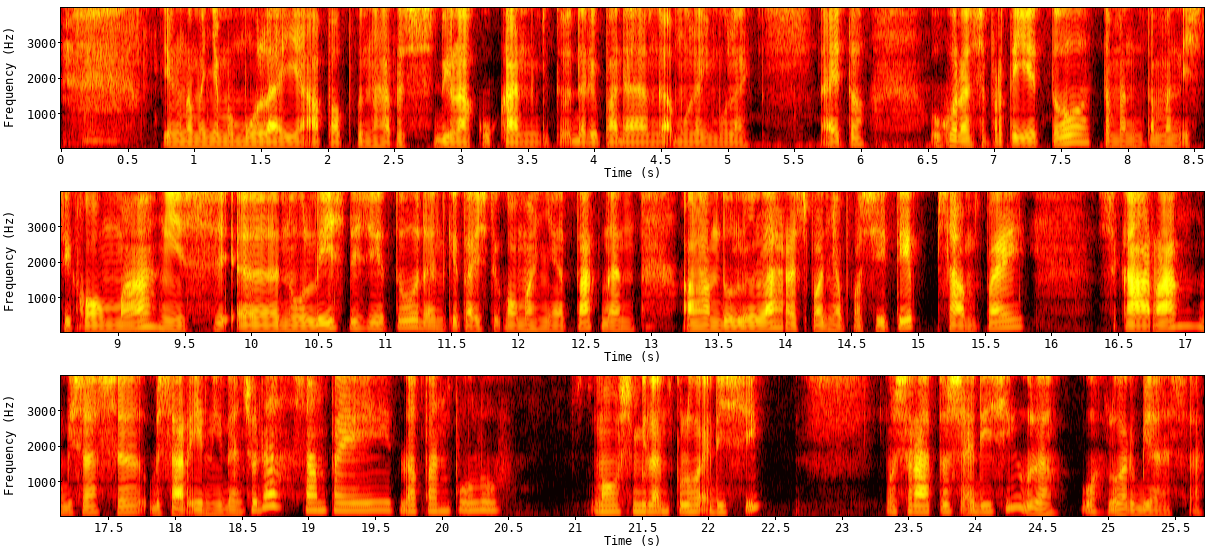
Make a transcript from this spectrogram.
Yang namanya memulai ya apa pun harus dilakukan gitu daripada nggak mulai-mulai. Nah itu ukuran seperti itu teman-teman istiqomah ngisi e, nulis di situ dan kita istiqomah nyetak dan alhamdulillah responnya positif sampai sekarang bisa sebesar ini. Dan sudah sampai 80 mau 90 edisi mau 100 edisi udah. Wah luar biasa.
